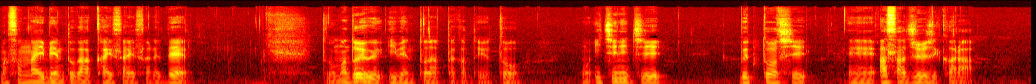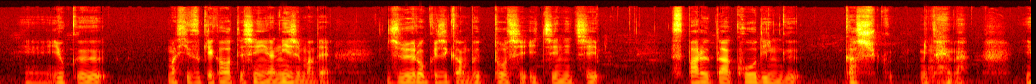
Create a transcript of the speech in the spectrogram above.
まあ、そんなイベントが開催されて、とまあ、どういうイベントだったかというともう1日ぶっ通し、えー、朝10時から、えー、翌、まあ、日付変わって深夜2時まで16時間ぶっ通し1日スパルタコーディング合宿みたいなイ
